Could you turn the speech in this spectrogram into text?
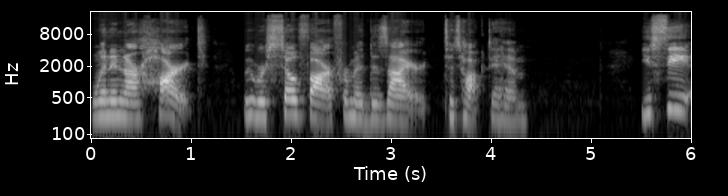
when in our heart we were so far from a desire to talk to Him? You see,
